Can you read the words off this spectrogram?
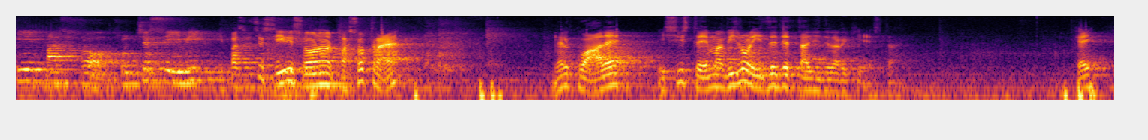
il passo successivi, i passi successivi sono il passo 3 nel quale il sistema visualizza i dettagli della richiesta. Okay?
